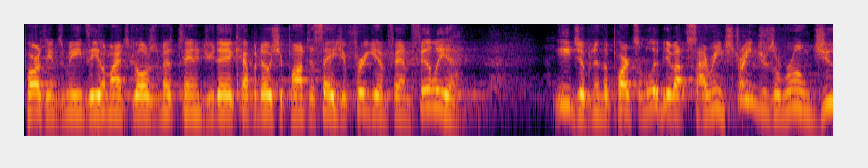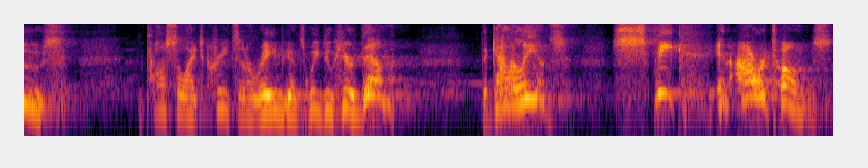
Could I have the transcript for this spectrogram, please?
Parthians, Medes, Elamites, of Mesopotamia, Judea, Cappadocia, Pontus, Asia, Phrygia, and Pamphylia, Egypt, and in the parts of Libya about Cyrene, strangers of Rome, Jews, proselytes, Cretes, and Arabians. We do hear them, the Galileans, speak in our tongues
